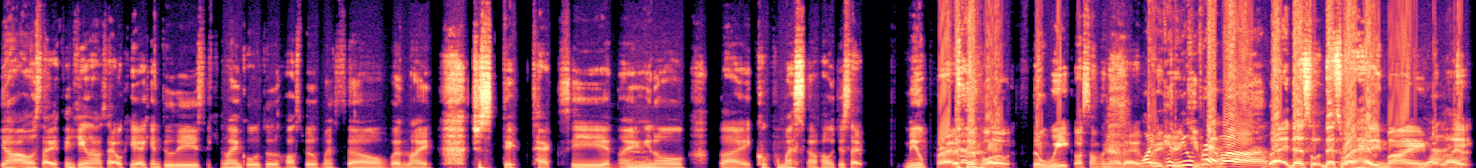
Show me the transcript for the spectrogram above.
yeah. I was like thinking, I was like, okay, I can do this. I can like go to the hospital myself and like just take taxi and like you Mm. know like cook for myself. I would just like meal prep for the week or something like that. Well, you can meal prep, ah. Like that's what that's what I had in mind. but Yeah, like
